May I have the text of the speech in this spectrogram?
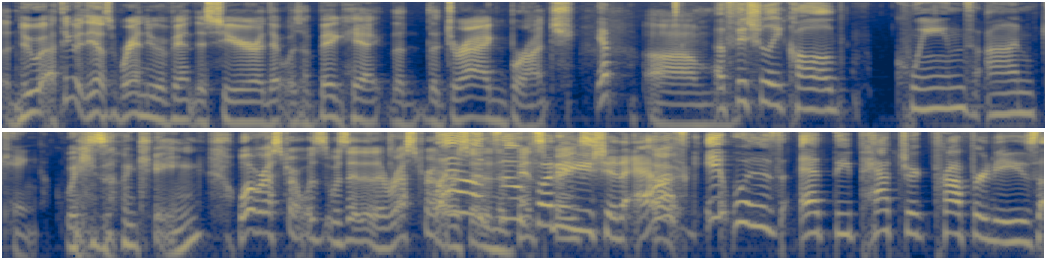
a new, I think it was a brand new event this year that was a big hit, the the drag brunch. Yep. Um, Officially called Queens on King. Queens on King. What restaurant was was it? At a restaurant or was it it's an so funny space? you should Uh, ask. it was at the Patrick Properties uh,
